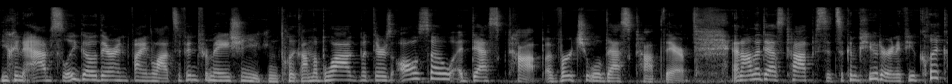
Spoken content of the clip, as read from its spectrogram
You can absolutely go there and find lots of information. You can click on the blog, but there's also a desktop, a virtual desktop there. And on the desktop sits a computer. And if you click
